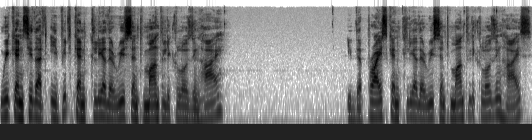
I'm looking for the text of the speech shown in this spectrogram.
we can see that if it can clear the recent monthly closing high, if the price can clear the recent monthly closing highs,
